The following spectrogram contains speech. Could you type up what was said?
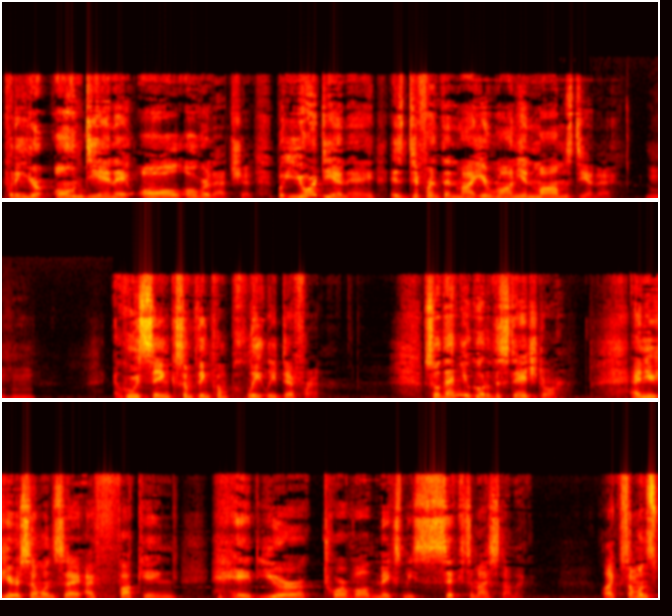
putting your own DNA all over that shit. But your DNA is different than my Iranian mom's DNA. Mm-hmm. Who is seeing something completely different. So then you go to the stage door and you hear someone say, I fucking hate your Torvald makes me sick to my stomach. Like someone's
